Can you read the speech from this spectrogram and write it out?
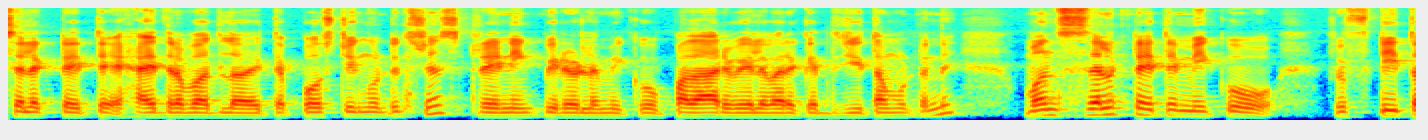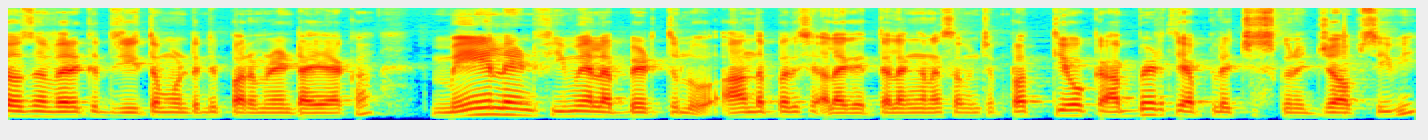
సెలెక్ట్ అయితే హైదరాబాద్లో అయితే పోస్టింగ్ ఉంటుంది స్టూడెంట్స్ ట్రైనింగ్ పీరియడ్లో మీకు పదహారు వేల వరకు అయితే జీతం ఉంటుంది. వన్స్ సెలెక్ట్ అయితే మీకు ఫిఫ్టీ థౌసండ్ వరకు అయితే జీతం ఉంటుంది పర్మనెంట్ అయ్యాక. మేల్ అండ్ ఫీమేల్ అభ్యర్థులు ఆంధ్రప్రదేశ్ అలాగే తెలంగాణ సంబంధించిన ప్రతి ఒక్క అభ్యర్థి అప్లై చేసుకునే జాబ్స్ ఇవి.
